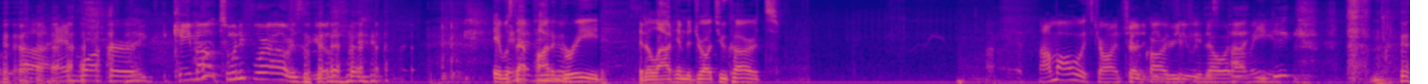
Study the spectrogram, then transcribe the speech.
uh, Endwalker. Came out 24 hours ago. It was It that hasn't pot of even- greed. It allowed him to draw two cards. I'm always drawing Trying two be cards greedy if with you this know what I pot, mean. you?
